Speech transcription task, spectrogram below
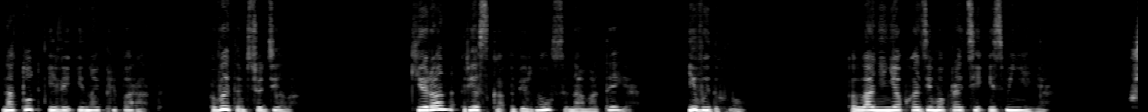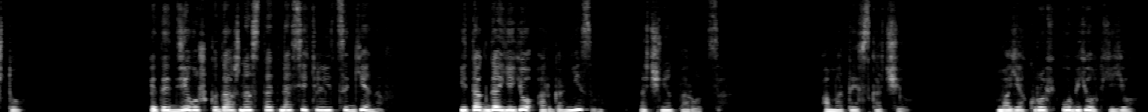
на тот или иной препарат. В этом все дело. Киран резко обернулся на Аматея и выдохнул. Лане необходимо пройти изменения. Что? Эта девушка должна стать носительницей генов, и тогда ее организм начнет бороться. Аматей вскочил. «Моя кровь убьет ее».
